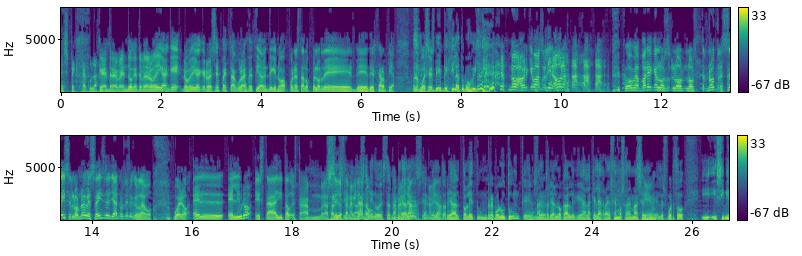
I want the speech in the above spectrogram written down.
espectacular. Qué tremendo, qué tremendo. No me digan que no, me digan que no es espectacular, efectivamente, que no pone hasta los pelos de, de, de escarpia. Bueno, pues es... Vi- Vigila tu móvil. no, a ver qué va a salir ahora. Como me aparezcan los, los, los no, tres seises, los nueve seises, ya no sé lo que os hago. Bueno, el, el libro está editado, está, ha salido Sí, esta sí, Navidad, ha ¿no? salido estas Esta navidades Navidad, esta en la Navidad. editorial Toletum Revolutum, que es Eso una es. editorial local que, a la que le agradecemos además Sí. el, el esfuerzo. Y, y si bien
